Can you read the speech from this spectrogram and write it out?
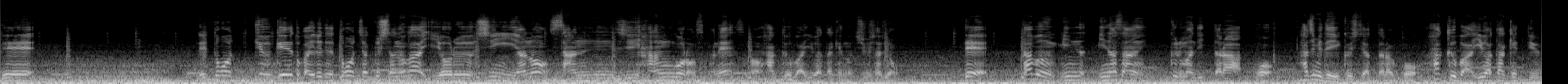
でで休憩とか入れて到着したのが夜深夜の3時半頃ですかね。その白馬岩岳の駐車場。で多分みんな皆さん車で行ったらこう初めて行く人やったらこう白馬岩岳っていう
